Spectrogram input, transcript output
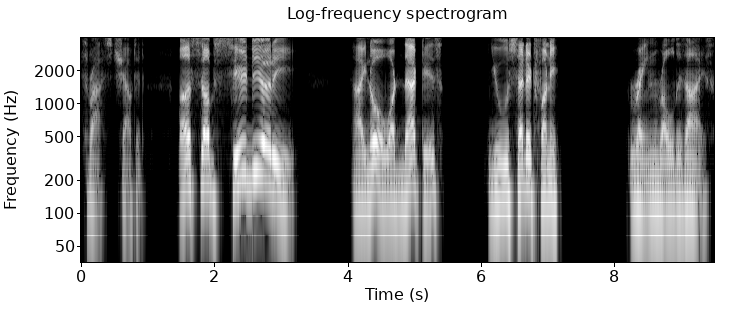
Thrast shouted. A subsidiary! I know what that is. You said it funny. Rain rolled his eyes.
